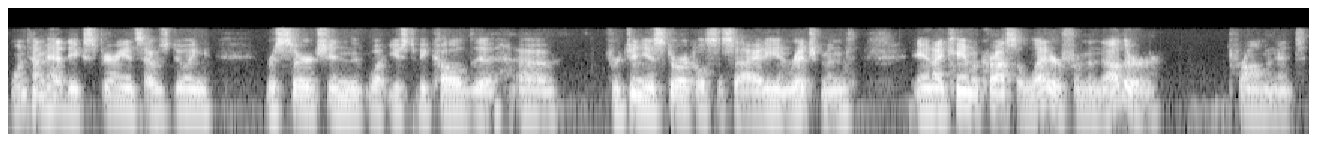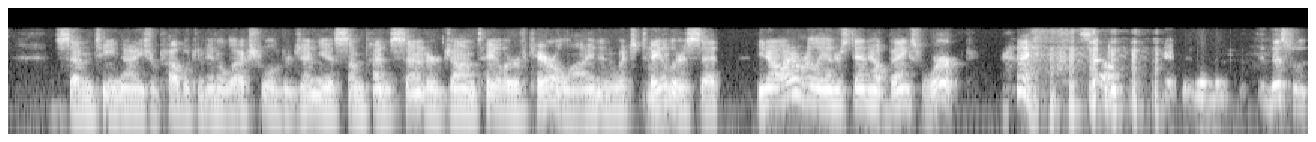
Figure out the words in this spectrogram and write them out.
one time had the experience I was doing research in what used to be called the uh, Virginia Historical Society in Richmond, and I came across a letter from another prominent 1790s Republican intellectual of Virginia, sometimes Senator John Taylor of Caroline, in which Taylor said, "You know, I don't really understand how banks work." So this was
